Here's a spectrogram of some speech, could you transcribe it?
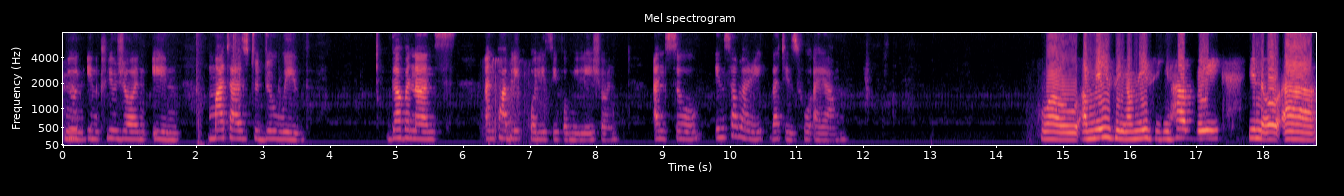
youth inclusion in matters to do with governance and public policy formulation. And so, in summary, that is who I am. Wow, amazing, amazing. You have very, you know, uh,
